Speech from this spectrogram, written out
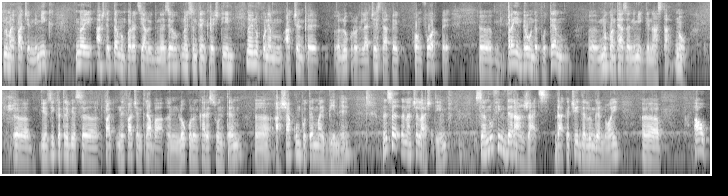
nu mai facem nimic, noi așteptăm împărăția lui Dumnezeu, noi suntem creștini, noi nu punem accent pe lucrurile acestea, pe confort, pe uh, trăim pe unde putem, uh, nu contează nimic din asta. Nu. Uh, eu zic că trebuie să fac, ne facem treaba în locul în care suntem, uh, așa cum putem mai bine, Însă, în același timp, să nu fim deranjați dacă cei de lângă noi uh, au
